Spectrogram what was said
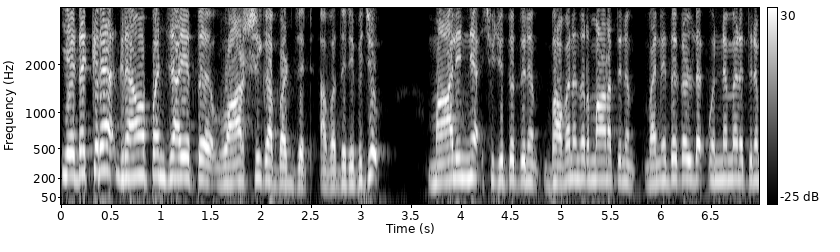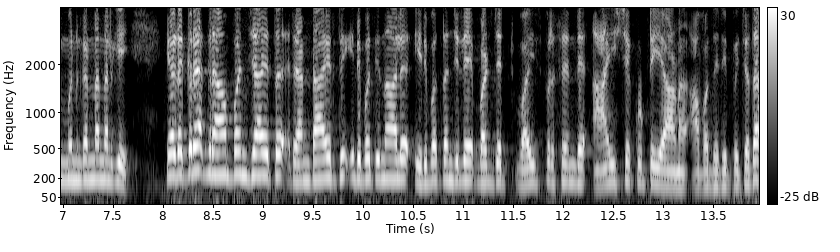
എടക്കര ഗ്രാമപഞ്ചായത്ത് വാർഷിക ബഡ്ജറ്റ് അവതരിപ്പിച്ചു. മാലിന്യ ശുചിത്വത്തിനും ഭവന നിർമ്മാണത്തിനും വനിതകളുടെ ഉന്നമനത്തിനും മുൻഗണന നൽകി എടക്കര ഗ്രാമപഞ്ചായത്ത് രണ്ടായിരത്തി ഇരുപത്തിനാല് ഇരുപത്തിയഞ്ചിലെ ബഡ്ജറ്റ് വൈസ് പ്രസിഡന്റ് ആയിഷക്കുട്ടിയാണ് അവതരിപ്പിച്ചത്.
